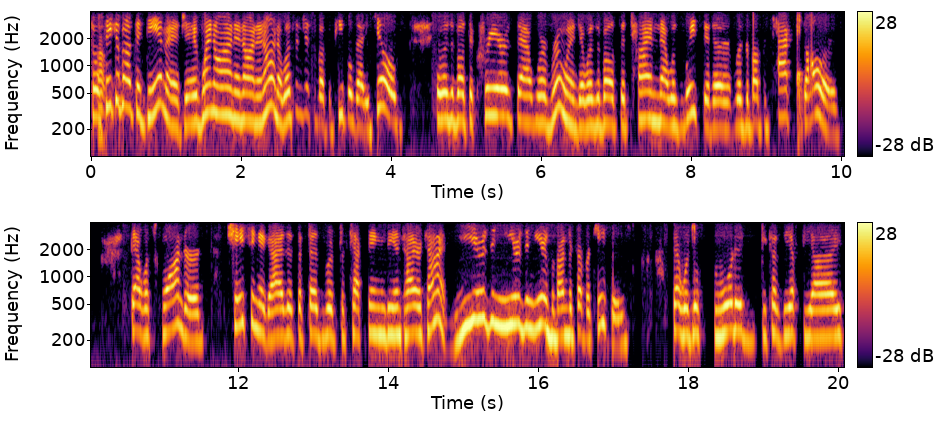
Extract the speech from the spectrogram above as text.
So uh, think about the damage. It went on and on and on. It wasn't just about the people that he killed. It was about the careers that were ruined. It was about the time that was wasted. It was about the tax dollars that was squandered chasing a guy that the feds were protecting the entire time. Years and years and years of undercover cases that were just thwarted because the FBI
